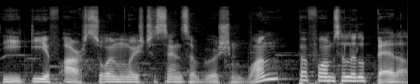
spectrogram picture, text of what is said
The DFR soil moisture sensor version 1 performs a little better.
